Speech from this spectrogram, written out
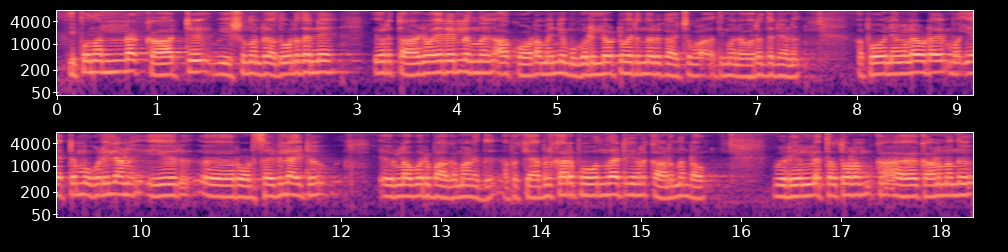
ഇപ്പോൾ നല്ല കാറ്റ് വീശുന്നുണ്ട്. അതുകൊണ്ട് തന്നെ ഈ ഒരു താഴ്വരയിൽ നിന്ന് ആ കോടമഞ്ഞ് മുകളിലോട്ട് വരുന്ന ഒരു കാഴ്ച അതിമനോഹരം തന്നെയാണ്. അപ്പോൾ ഞങ്ങളിവിടെ ഏറ്റവും മുകളിലാണ് ഈ ഒരു റോഡ് സൈഡിലായിട്ട് ഉള്ള ഒരു ഭാഗമാണിത്. അപ്പോൾ കേബിൾ കാർ പോകുന്നതായിട്ട് ഞങ്ങൾ കാണുന്നുണ്ടാവും. വീഡിയോയിൽ എത്രത്തോളം കാണുമെന്ന്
